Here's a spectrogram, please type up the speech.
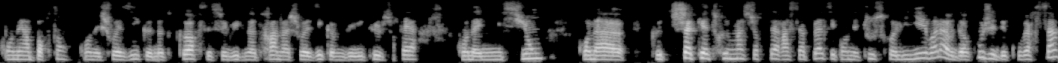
qu'on est important, qu'on est choisi, que notre corps c'est celui que notre âme a choisi comme véhicule sur Terre, qu'on a une mission, qu'on a que chaque être humain sur Terre a sa place et qu'on est tous reliés. Voilà, d'un coup j'ai découvert ça.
